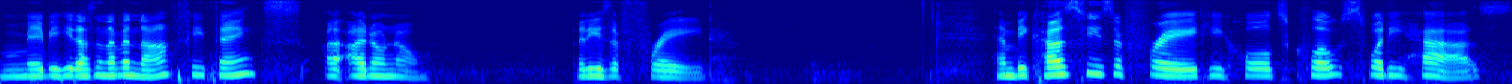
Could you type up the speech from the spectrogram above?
Maybe he doesn't have enough, he thinks. I, I don't know. But he's afraid. And because he's afraid, he holds close what he has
